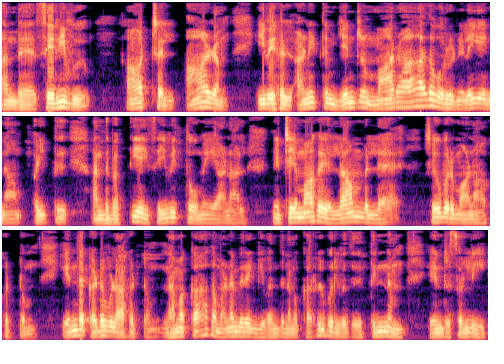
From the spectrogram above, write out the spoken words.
அந்த செறிவு ஆற்றல் ஆழம் இவைகள் அனைத்தும் என்றும் மாறாத ஒரு நிலையை நாம் வைத்து அந்த பக்தியை செய்வித்தோமேயானால் நிச்சயமாக எல்லாம் வல்ல சிவபெருமானாகட்டும் எந்த கடவுளாகட்டும் நமக்காக மனமிறங்கி வந்து நமக்கு அருள் புரிவது திண்ணம் என்று சொல்லி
